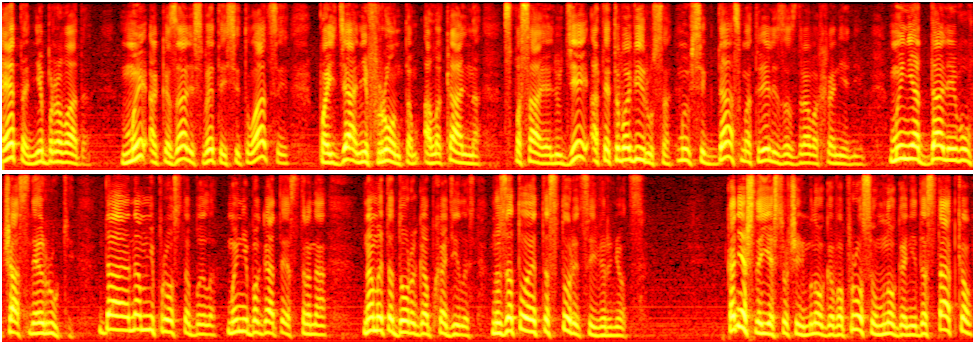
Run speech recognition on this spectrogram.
Это не бравада. Мы оказались в этой ситуации, пойдя не фронтом, а локально, спасая людей от этого вируса. Мы всегда смотрели за здравоохранением. Мы не отдали его в частные руки. Да, нам не просто было. Мы не богатая страна. Нам это дорого обходилось. Но зато это сторится и вернется. Конечно, есть очень много вопросов, много недостатков.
